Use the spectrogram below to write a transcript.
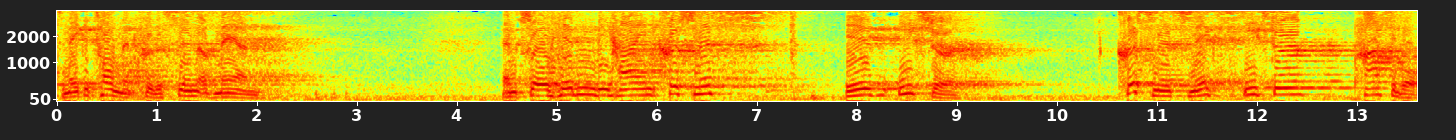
to make atonement for the sin of man. And so hidden behind Christmas is Easter. Christmas makes Easter possible.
